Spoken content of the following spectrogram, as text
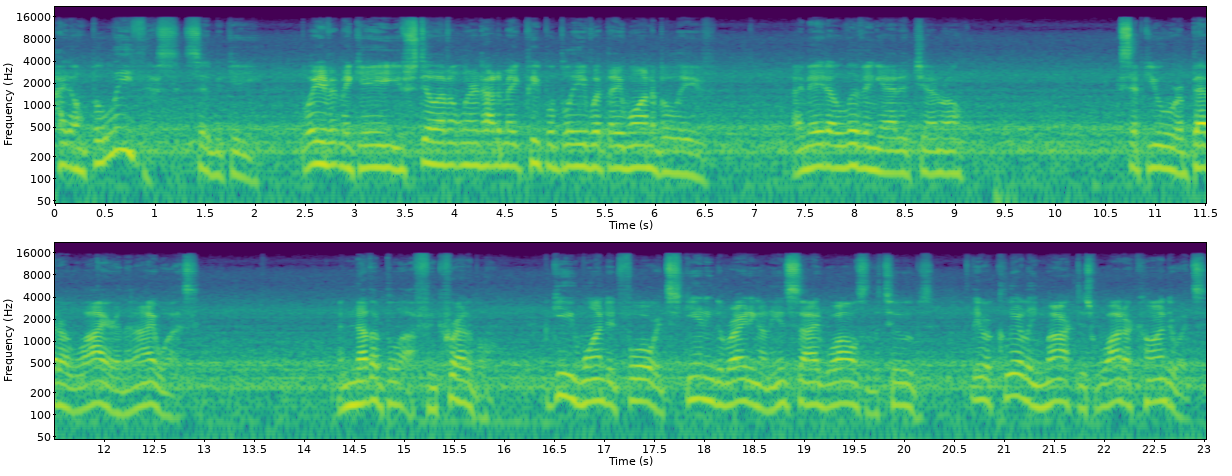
I don't believe this, said McGee. Believe it, McGee. You still haven't learned how to make people believe what they want to believe. I made a living at it, General. Except you were a better liar than I was. Another bluff. Incredible. McGee wandered forward, scanning the writing on the inside walls of the tubes. They were clearly marked as water conduits.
